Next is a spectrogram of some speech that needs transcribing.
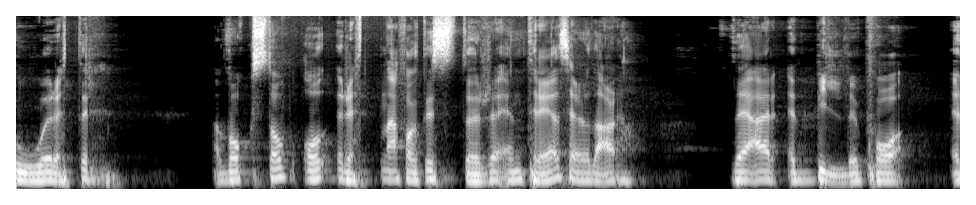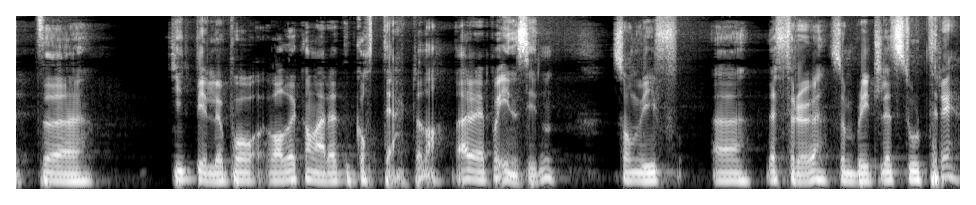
gode røtter. Det har vokst opp, Og røttene er faktisk større enn treet. ser du der. Det er et bilde på et, uh, fint bilde på hva det kan være et godt hjerte. da. Det er det på innsiden. Vi, uh, det frøet som blir til et stort tre.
